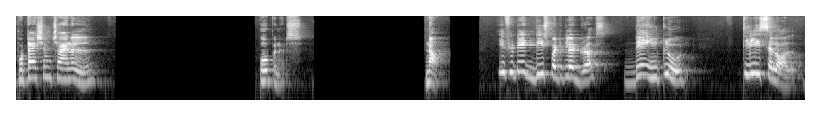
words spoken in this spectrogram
potassium channel openers. Now, if you take these particular drugs, they include tilisolol,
